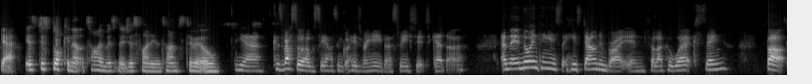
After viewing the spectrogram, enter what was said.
yeah, it's just blocking out the time, isn't it? Just finding the time to do it all. Yeah, because Russell obviously hasn't got his ring either, so we used to do it together. And the annoying thing is that he's down in Brighton for like a work thing, but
